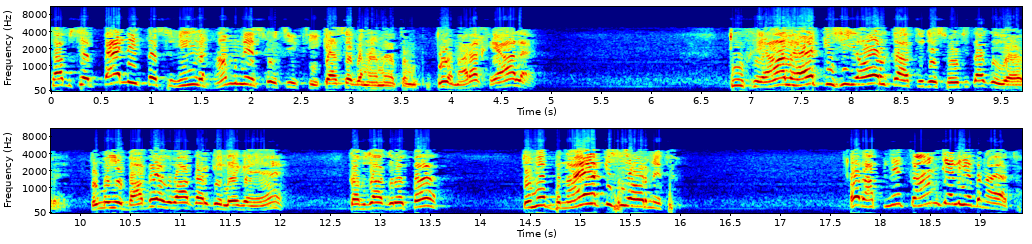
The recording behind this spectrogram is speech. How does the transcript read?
سب سے پہلی تصویر ہم نے سوچی تھی۔ کیسے بنانا تم؟ تو ہمارا خیال ہے۔ تو خیال ہے کسی اور کا، تجھے سوچتا کوئی اور ہے۔ تمہیں یہ بابے اغوا کر کے لے گئے ہیں۔ قبضہ گروپ تمہیں بنایا کسی اور نے تھا۔ اور اپنے کام کے لیے بنایا تھا۔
